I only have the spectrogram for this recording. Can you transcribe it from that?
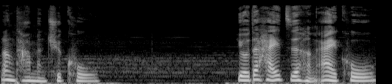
让他们去哭。有的孩子很爱哭，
